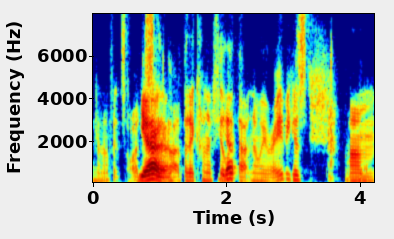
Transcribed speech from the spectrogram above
I don't know if it's odd yeah. to say that, but I kind of feel yeah. like that in a way, right? Because um,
